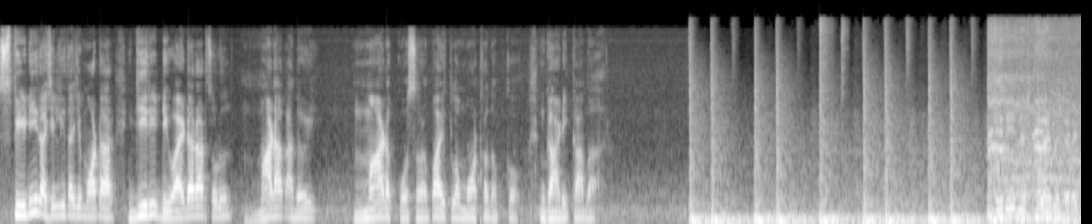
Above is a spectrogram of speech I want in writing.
स्पिडीर आशिल्ली ताजी मोटार गिरी डिवायडरार चडून माडाक आदळ्ळी माड कोसळपा इतलो मोठो धपको. गाडी काबार. गिरी नॅशनल हायवेचेर एक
